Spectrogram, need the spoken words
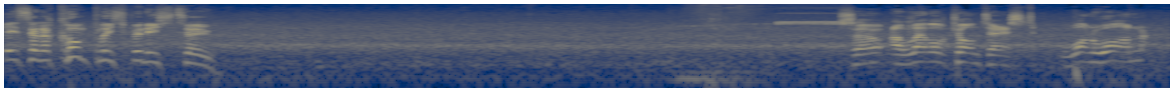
It's an accomplished finish too. So, a level contest, 1-1.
